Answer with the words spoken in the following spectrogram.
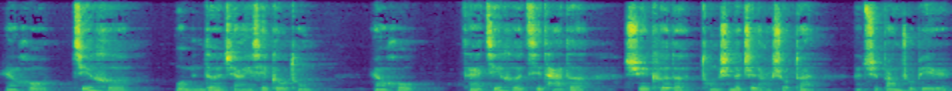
然后结合我们的这样一些沟通，然后再结合其他的学科的同时的治疗手段，那去帮助别人，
